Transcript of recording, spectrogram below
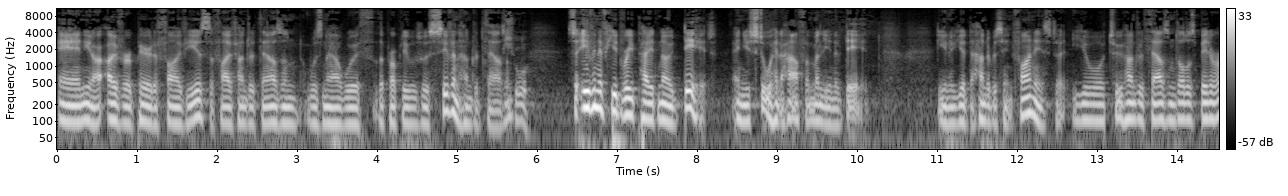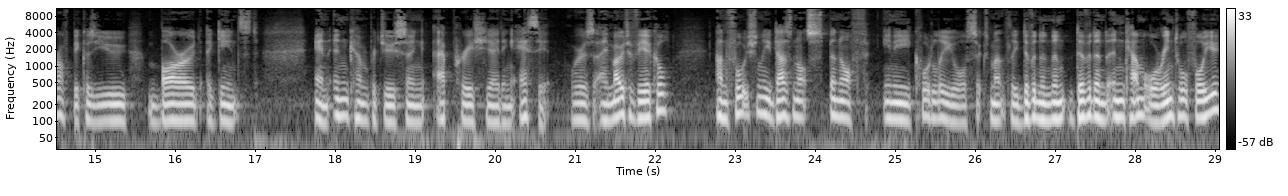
and you know over a period of five years, the five hundred thousand was now worth the property was worth seven hundred thousand. Sure. So even if you'd repaid no debt and you still had half a million of debt, you know, you'd 100% financed it, you're $200,000 better off because you borrowed against an income producing, appreciating asset. Whereas a motor vehicle, unfortunately, does not spin off any quarterly or six monthly dividend, dividend income or rental for you.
